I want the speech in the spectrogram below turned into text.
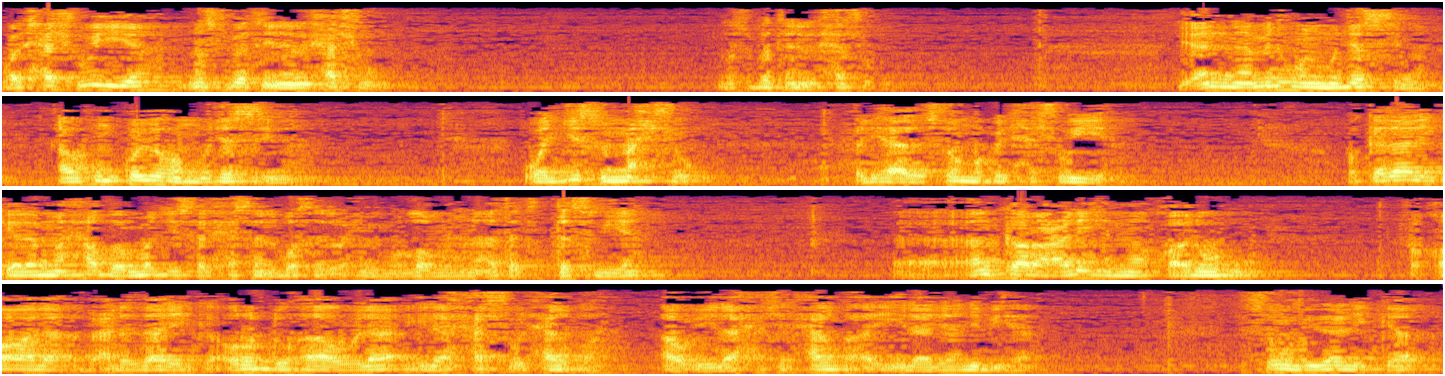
والحشوية نسبة إلى الحشو. نسبة إلى الحشو. لأن منهم المجسمة أو هم كلهم مجسمة. والجسم محشو فلهذا سموا بالحشوية. وكذلك لما حضر مجلس الحسن البصري رحمه الله من هنا أتت التسمية آه، أنكر عليهم ما قالوه. فقال بعد ذلك أرد هؤلاء إلى حشو الحلقة. أو إلى حش الحلقة إلى جانبها. فسموا بذلك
